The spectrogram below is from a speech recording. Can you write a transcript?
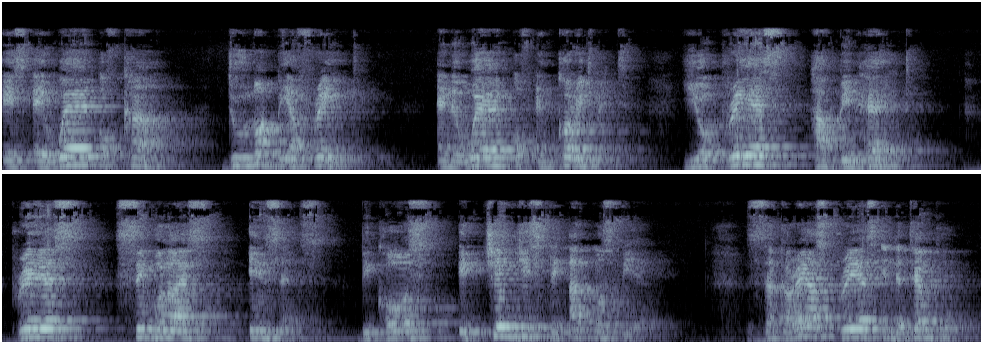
is a word of calm. Do not be afraid. And a word of encouragement. Your prayers have been heard. Prayers symbolize incense because it changes the atmosphere. Zachariah's prayers in the temple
